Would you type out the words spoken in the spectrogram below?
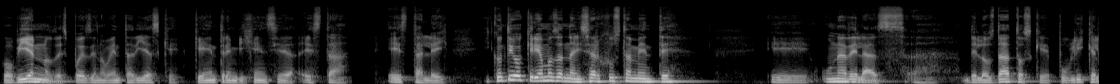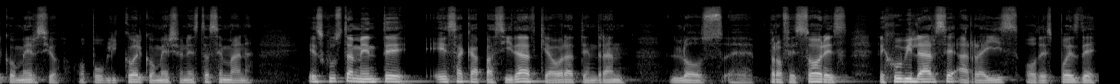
gobierno después de 90 días que, que entre en vigencia esta, esta ley. Y contigo queríamos analizar justamente eh, una de las... Uh, de los datos que publica el comercio o publicó el comercio en esta semana es justamente esa capacidad que ahora tendrán los eh, profesores de jubilarse a raíz o después de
